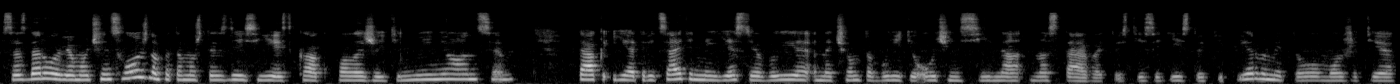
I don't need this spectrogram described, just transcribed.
Со здоровьем очень сложно, потому что здесь есть как положительные нюансы, так и отрицательные, если вы на чем-то будете очень сильно настаивать. То есть если действуете первыми, то можете,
